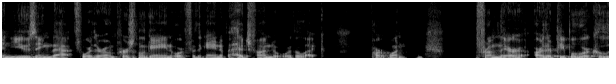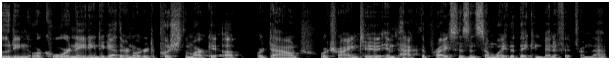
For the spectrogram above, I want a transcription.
and using that for their own personal gain or for the gain of a hedge fund or the like? Part one. From there, are there people who are colluding or coordinating together in order to push the market up or down or trying to impact the prices in some way that they can benefit from that?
